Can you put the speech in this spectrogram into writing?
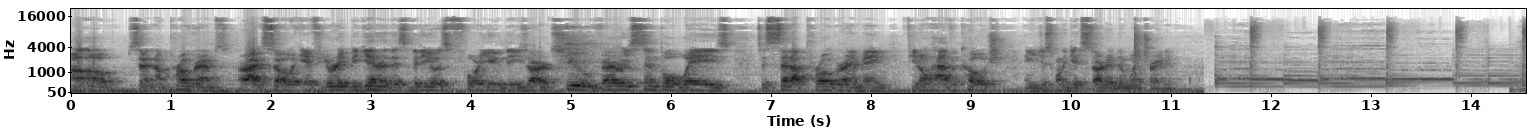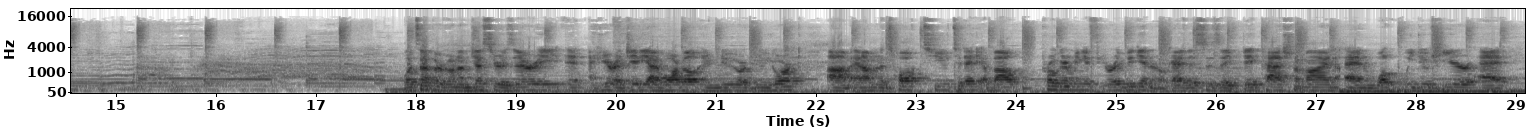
Uh-oh, setting up programs. All right, so if you're a beginner, this video is for you. These are two very simple ways to set up programming if you don't have a coach and you just want to get started in weight training. What's up, everyone? I'm Jesse Irizarry here at JDI Barbell in New York, New York, um, and I'm going to talk to you today about programming if you're a beginner. Okay, this is a big passion of mine, and what we do here at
